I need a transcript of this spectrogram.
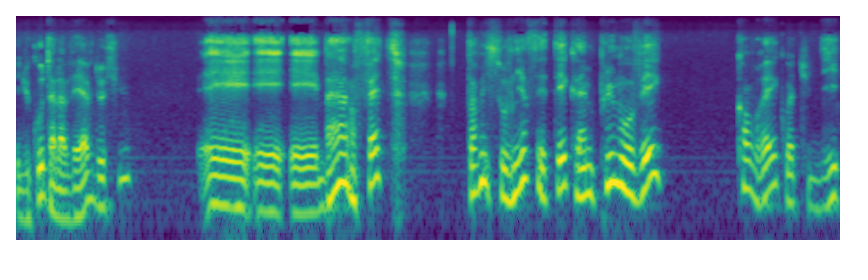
Et du coup, tu as la VF dessus. Et, et, et ben en fait, dans mes souvenirs, c'était quand même plus mauvais qu'en vrai, quoi. Tu te dis,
